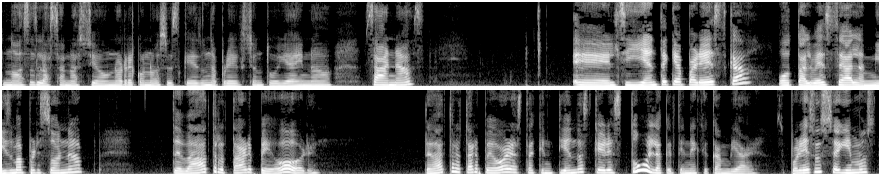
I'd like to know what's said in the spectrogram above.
no haces la sanación, no reconoces que es una proyección tuya y no sanas, el siguiente que aparezca, o tal vez sea la misma persona, te va a tratar peor. Te va a tratar peor hasta que entiendas que eres tú la que tiene que cambiar. Por eso seguimos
